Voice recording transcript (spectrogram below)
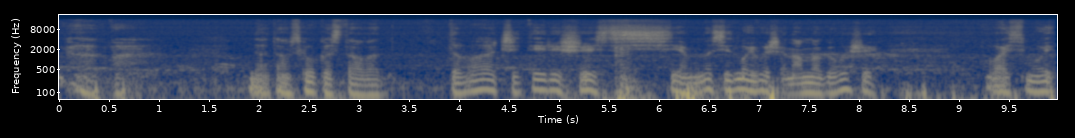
Как бы. Да, там сколько стало? Два, четыре, шесть, семь. Ну, седьмой выше, намного выше. Восьмой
